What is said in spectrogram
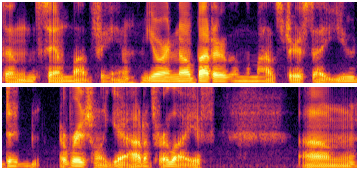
than Sam Lutfi. You are no better than the monsters that you did originally get out of her life. Um,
